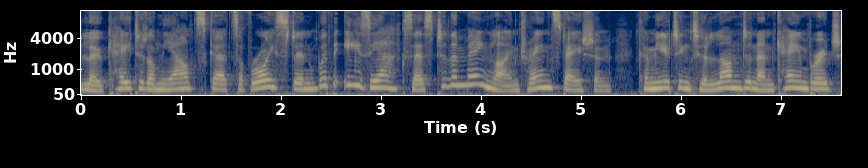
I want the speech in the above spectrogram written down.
Located on the outskirts of Royston with easy access to the mainline train station, commuting to London and Cambridge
